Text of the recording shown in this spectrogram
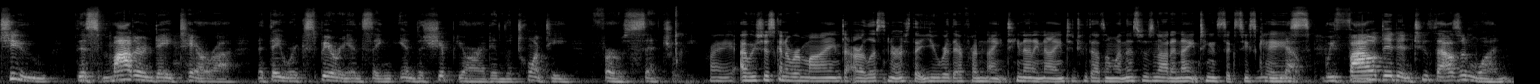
to this modern day terror that they were experiencing in the shipyard in the 21st century. Right. I was just going to remind our listeners that you were there from 1999 to 2001. This was not a 1960s case. No. We filed it in 2001,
